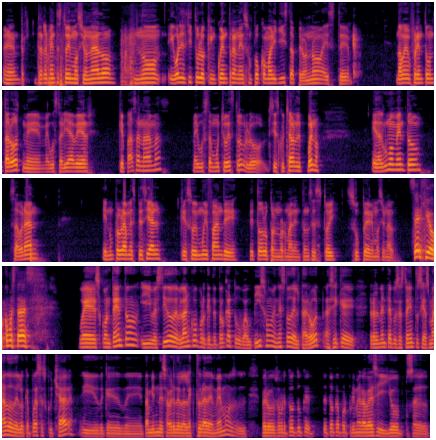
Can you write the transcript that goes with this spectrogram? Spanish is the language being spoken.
Eh, re- realmente estoy emocionado. No, igual el título que encuentran es un poco amarillista, pero no, este, no me enfrento a un tarot. Me, me gustaría ver qué pasa nada más. Me gusta mucho esto. Lo, si escucharon bueno, en algún momento sabrán en un programa especial que soy muy fan de, de todo lo paranormal. Entonces estoy súper emocionado. Sergio, ¿cómo estás? Pues contento y vestido de blanco porque te toca tu bautizo en esto del tarot, así que realmente pues estoy entusiasmado de lo que puedas escuchar y de que también de saber de la lectura de memos, eh, pero sobre todo tú que te toca por primera vez y yo pues, eh,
